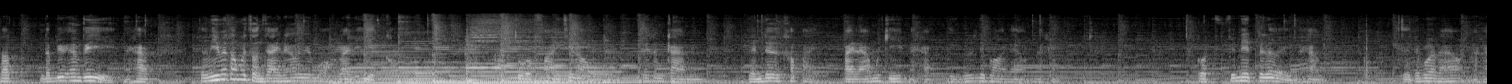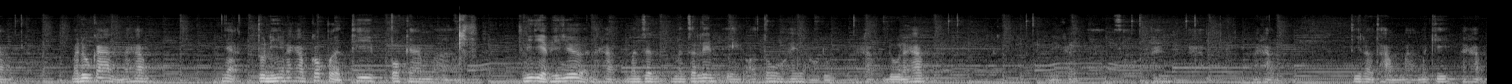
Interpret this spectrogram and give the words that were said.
1 .wmv นะครับตรงนี้ไม่ต้องไปสนใจนะครับเราจะบอกรายละเอียดของตัวไฟล์ที่เราได้ทำการเรนเดอร์เข้าไปไปแล้วเมื่อกี้นะครับถึงเรียบร้อยแล้วนะครับ กด finish ไปเลยนะครับ เสร็จเรียบร้อยแล้วนะครับ มาดูกันนะครับ เนี่ยตัวนี้นะครับก็เปิดที่โปรแกรม Media Player นะครับมันจะมันจะเล่นเองออโต้ให้เราดูนะครับดูนะครับนี่ครับนะครับ ที่เราทำมาเมื่อกี้นะครับ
